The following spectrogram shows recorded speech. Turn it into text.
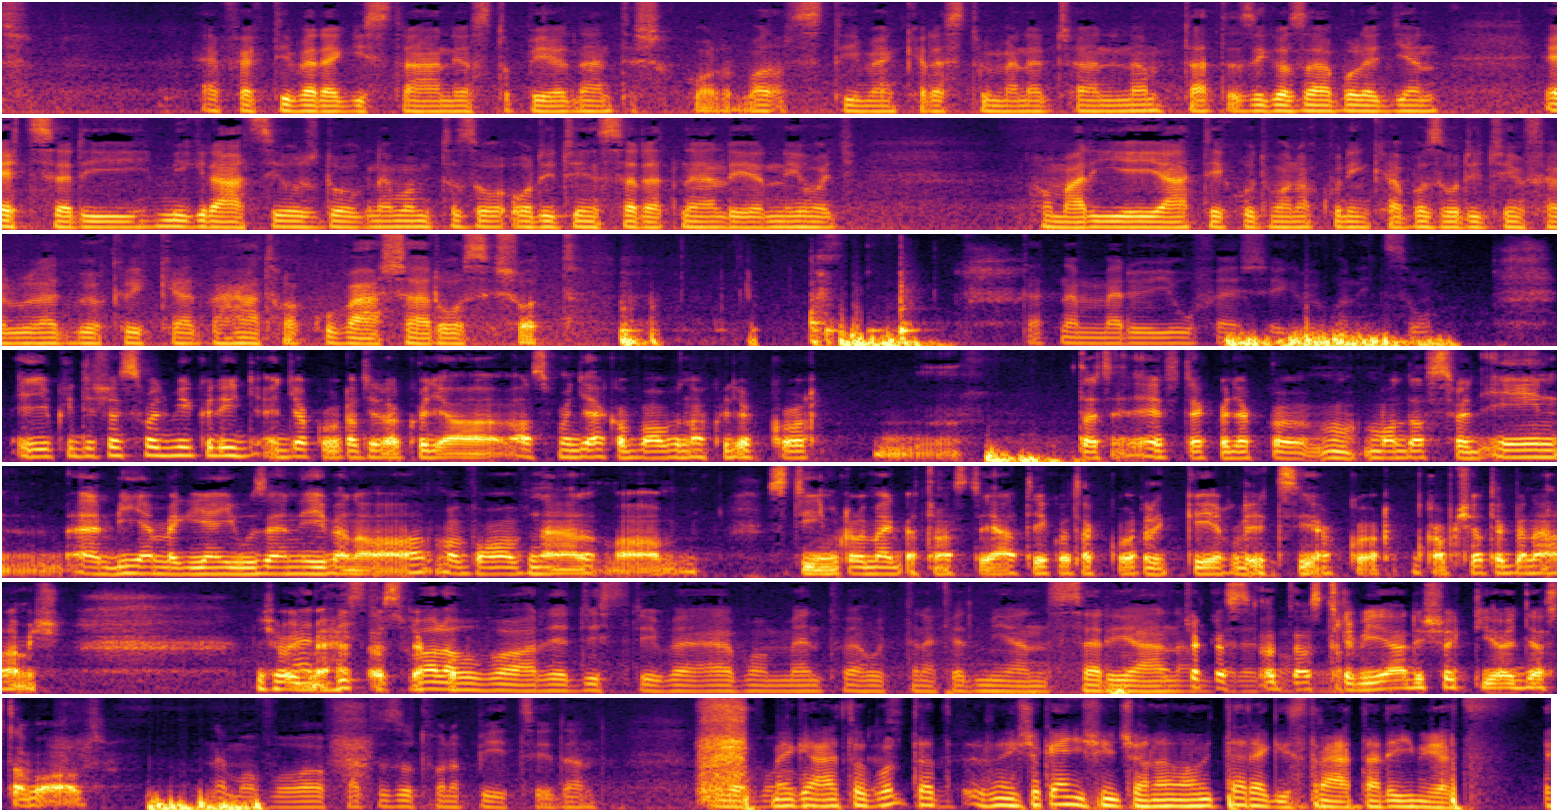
effektíve regisztrálni azt a példányt, és akkor a Steam-en keresztül menedzselni, nem? Tehát ez igazából egy ilyen egyszeri migrációs dolog, nem? Amit az Origin szeretne elérni, hogy ha már ilyen játékod van, akkor inkább az Origin felületből klikkeld, mert hát ha akkor vásárolsz is ott. Tehát nem merő jó felségről van itt szó. Egyébként is ez hogy működik gyakorlatilag, hogy a, azt mondják a valve hogy akkor tehát értitek, hogy akkor mondasz, hogy én ilyen meg ilyen user néven a, a Valve-nál, a Steamről megvettem ezt a játékot, akkor kér létszi, akkor kapcsolatok be nálam is. Úgyhogy hát biztos valahova a registry el van mentve, hogy te neked milyen szeriál Csak ez, de az triviális, hogy kiadja ezt a Valve? Nem a Valve, hát az ott van a PC-den. Megálltok, tehát még csak ennyi sincs, hanem amit te regisztráltál e-mailt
